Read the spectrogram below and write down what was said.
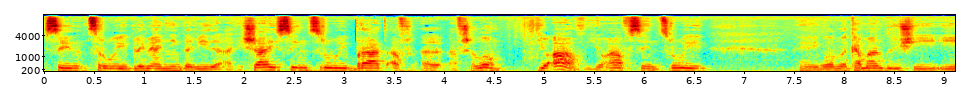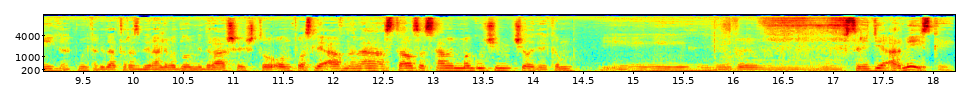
сын Цруи, племянник Давида, Авишай, сын Цруи, брат Ав, э, Авшалом, Йоав, Йоав, сын Цруи, э, главнокомандующий, и, как мы когда-то разбирали в одном мидраше, что он после Авнара остался самым могучим человеком и в, в, в среде армейской.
